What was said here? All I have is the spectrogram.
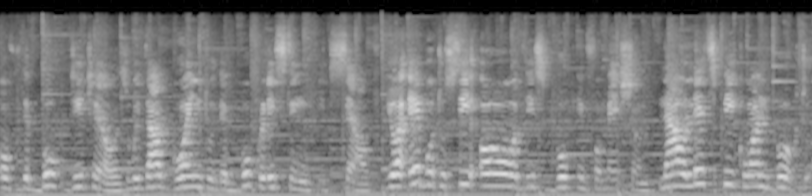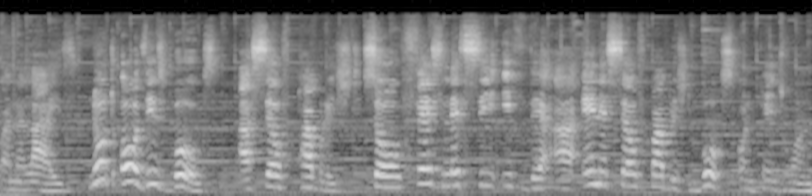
of the book details without going to the book listing itself. You are able to see all this book information. Now let's pick one book to analyze. Not all these books are self-published. So first let's see if there are any self-published books on page one.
